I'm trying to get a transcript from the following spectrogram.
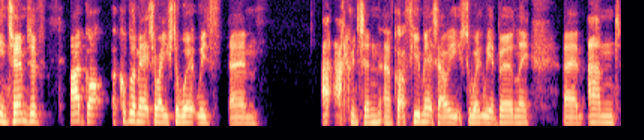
in terms of, I've got a couple of mates who I used to work with um, at Accrington. I've got a few mates who I used to work with at Burnley, um, and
